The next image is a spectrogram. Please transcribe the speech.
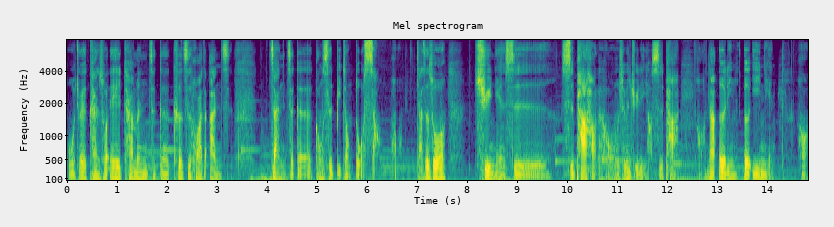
我就会看说，哎，他们这个客制化的案子占这个公司比重多少？好，假设说去年是十趴好了，哈，我们随便举例，十趴，好，那二零二一年，好，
